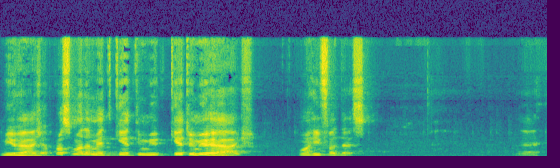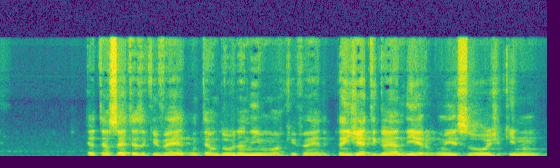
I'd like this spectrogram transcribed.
mil reais, aproximadamente 500 mil, 500 mil reais, uma rifa dessa. Né? Eu tenho certeza que vende, não tenho dúvida nenhuma que vende. Tem gente ganhando dinheiro com isso hoje que não.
